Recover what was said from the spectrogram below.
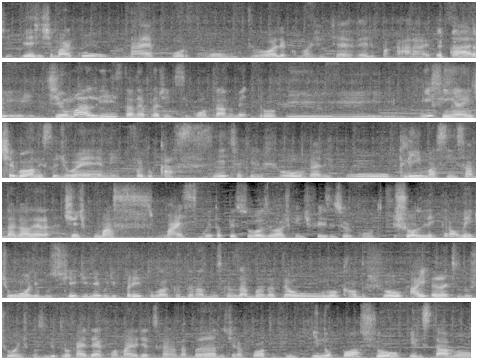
Eluvate e a gente marcou na época o Orconto. Olha como a gente é velho pra caralho. Aí tinha uma lista, né, pra gente se encontrar no metrô. E. Enfim, a gente chegou lá no Estúdio M, foi do cacete aquele show, velho. Tipo, o clima, assim, sabe, da galera. Tinha tipo umas mais de 50 pessoas, eu acho que a gente fez nesse encontro. Fechou literalmente um ônibus cheio de nego de preto lá cantando as músicas da banda até o, o local do show. Aí antes do show a gente conseguiu trocar ideia com a maioria dos caras da banda, tirar foto, enfim. E no pós-show eles estavam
